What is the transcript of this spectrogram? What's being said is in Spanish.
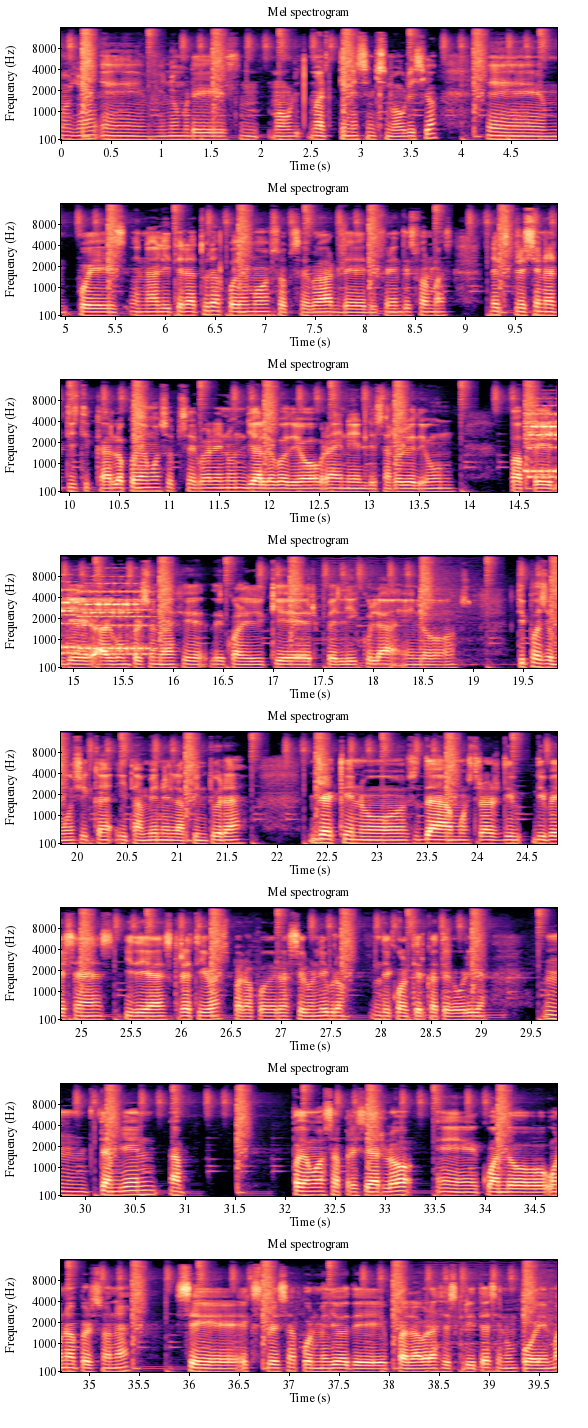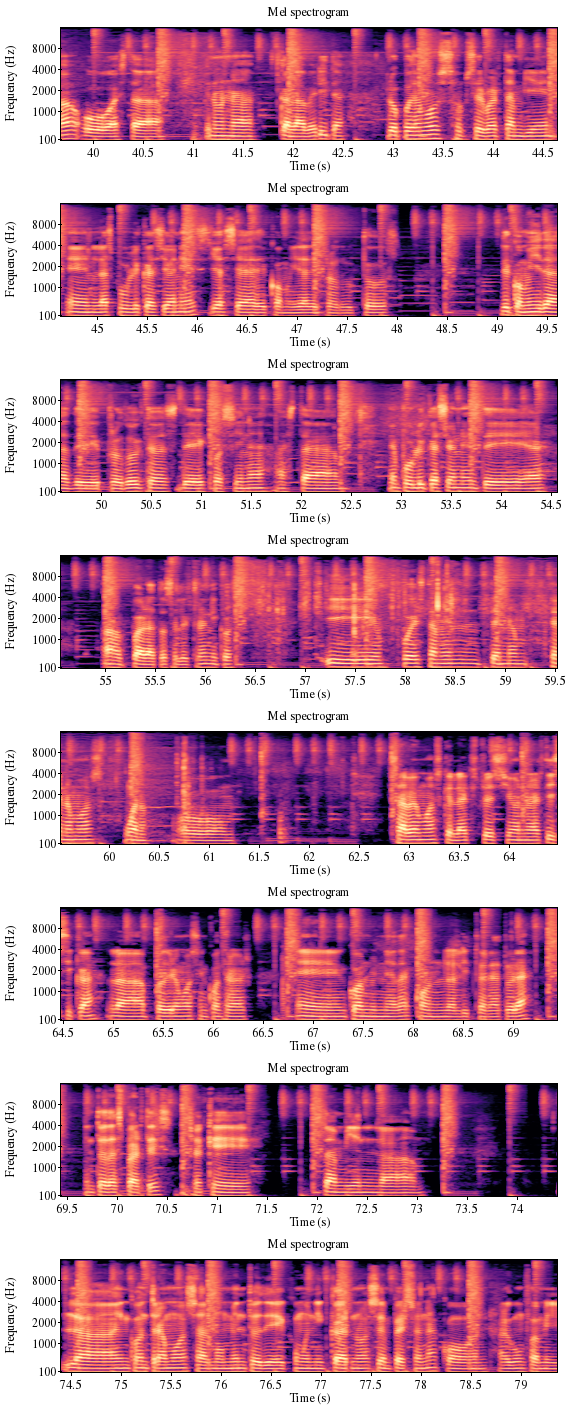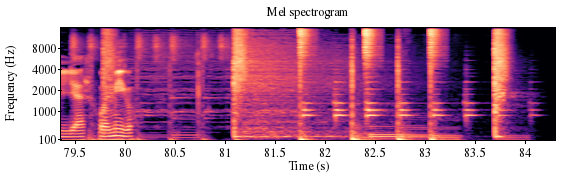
Hola, eh, mi nombre es Martínez Sánchez Mauricio. Eh, pues en la literatura podemos observar de diferentes formas la expresión artística. Lo podemos observar en un diálogo de obra, en el desarrollo de un papel de algún personaje de cualquier película, en los tipos de música y también en la pintura, ya que nos da a mostrar diversas ideas creativas para poder hacer un libro de cualquier categoría. Mm, también podemos apreciarlo eh, cuando una persona se expresa por medio de palabras escritas en un poema o hasta en una calaverita. Lo podemos observar también en las publicaciones, ya sea de comida, de productos, de comida, de productos de cocina, hasta en publicaciones de aparatos electrónicos. Y pues también tenemos, bueno, sabemos que la expresión artística la podremos encontrar eh, combinada con la literatura en todas partes, ya que también la, la encontramos al momento de comunicarnos en persona con algún familiar o amigo.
